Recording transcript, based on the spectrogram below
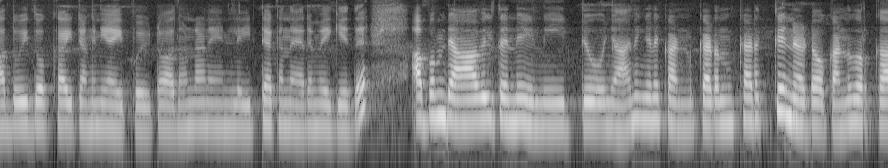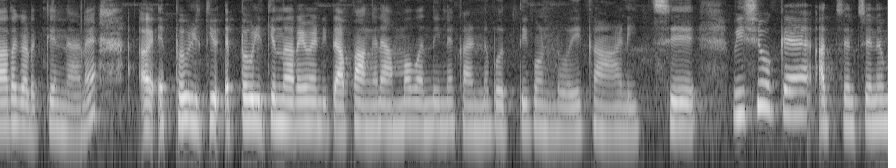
അതും ഇതൊക്കെ ആയിട്ട് അങ്ങനെ ആയിപ്പോയി കേട്ടോ. അതുകൊണ്ടാണ് ഞാൻ ലേറ്റ് ആക്കാൻ നേരം വൈകിയത്. അപ്പം രാവിലെ തന്നെ എണീറ്റു. ഞാനിങ്ങനെ കണ്ണ് കിടക്ക തന്നെ കേട്ടോ. കണ്ണ് തുറക്കാതെ കിടക്കുന്നതാണ് എപ്പോൾ വിളിക്കും എപ്പോൾ വിളിക്കുമെന്ന് അറിയാൻ വേണ്ടിയിട്ട് അപ്പം അങ്ങനെ അമ്മ വന്ന് എന്നെ കണ്ണ് പൊത്തി കൊണ്ടുപോയി കാണിച്ച്. വിഷുവൊക്കെ അച്ഛനും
